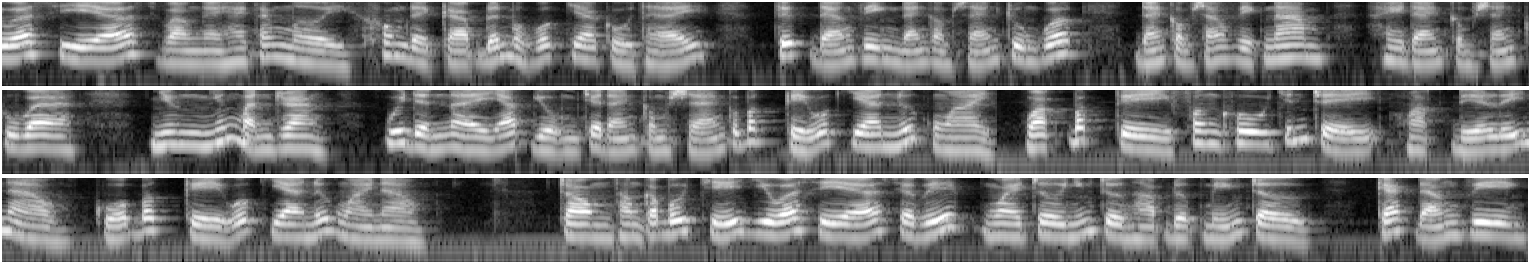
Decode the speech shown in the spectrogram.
USCIS vào ngày 2 tháng 10 không đề cập đến một quốc gia cụ thể, tức đảng viên Đảng Cộng sản Trung Quốc, Đảng Cộng sản Việt Nam hay Đảng Cộng sản Cuba, nhưng nhấn mạnh rằng quy định này áp dụng cho Đảng Cộng sản của bất kỳ quốc gia nước ngoài hoặc bất kỳ phân khu chính trị hoặc địa lý nào của bất kỳ quốc gia nước ngoài nào. Trong thông cáo báo chí, USCIS cho biết ngoài trừ những trường hợp được miễn trừ, các đảng viên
